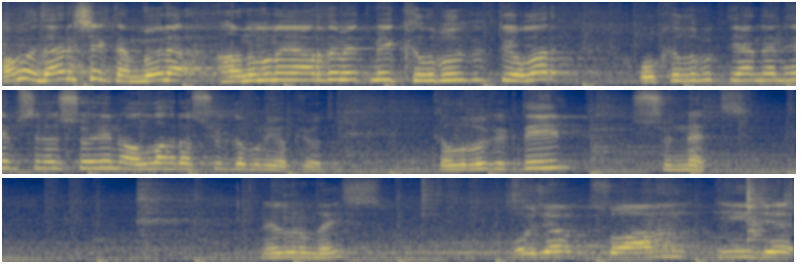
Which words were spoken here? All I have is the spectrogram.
Ama gerçekten böyle hanımına yardım etmeyi kılıbıklık diyorlar. O kılıbık diyenlerin hepsine söyleyin Allah Resulü de bunu yapıyordu. Kılıbıklık değil, sünnet. Ne durumdayız? Hocam soğanın iyice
